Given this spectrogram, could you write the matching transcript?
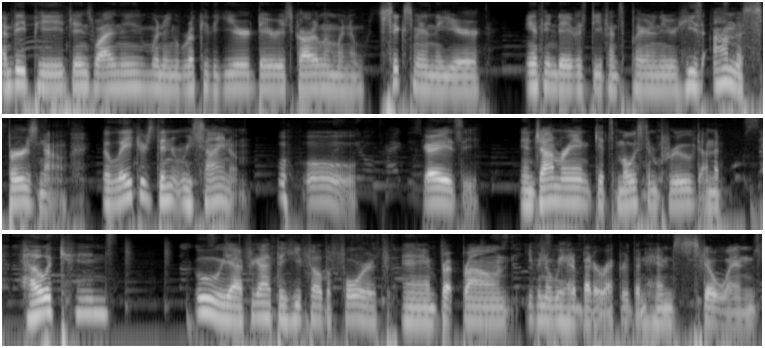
MVP, James Wiseman winning Rookie of the Year, Darius Garland winning Sixth Man of the Year, Anthony Davis Defensive Player of the Year. He's on the Spurs now. The Lakers didn't resign him. Oh, crazy. And John Morant gets Most Improved on the Pelicans. Oh yeah, I forgot that he fell to fourth. And Brett Brown, even though we had a better record than him, still wins.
